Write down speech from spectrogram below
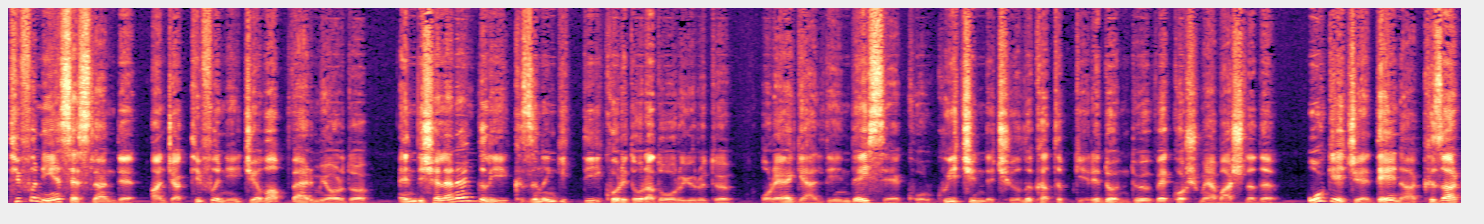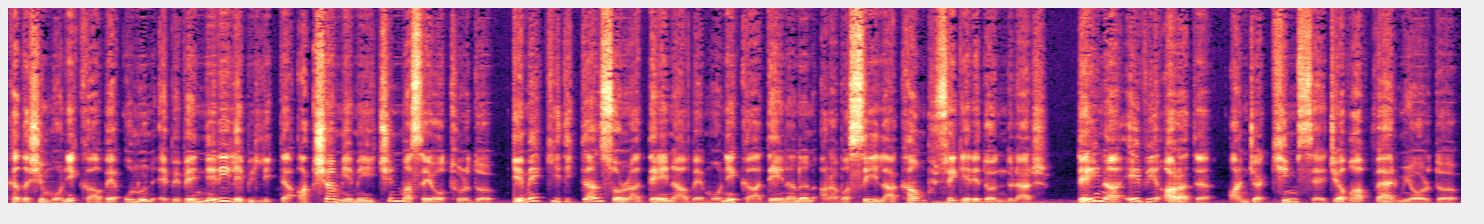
Tiffany'ye seslendi ancak Tiffany cevap vermiyordu. Endişelenen Glee kızının gittiği koridora doğru yürüdü. Oraya geldiğinde ise korku içinde çığlık atıp geri döndü ve koşmaya başladı. O gece Dana kız arkadaşı Monica ve onun ebeveynleriyle birlikte akşam yemeği için masaya oturdu. Yemek yedikten sonra Dana ve Monica Dana'nın arabasıyla kampüse geri döndüler. Dana evi aradı ancak kimse cevap vermiyordu.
